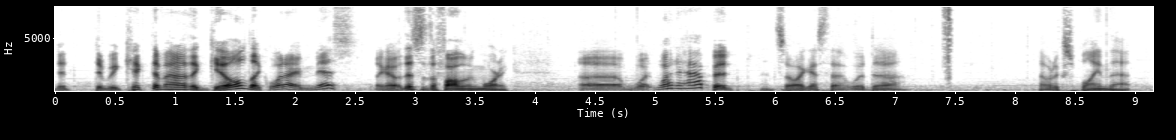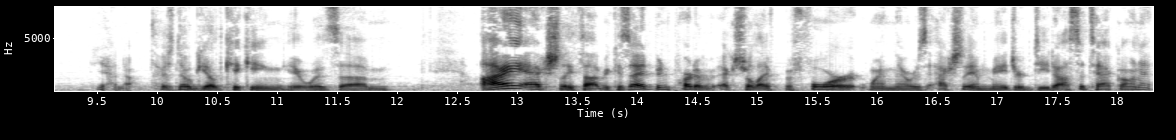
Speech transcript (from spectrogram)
did did we kick them out of the guild? Like, what I miss? Like, I, this is the following morning. Uh, what what happened? And so I guess that would uh, that would explain that. Yeah, no, there's no guild kicking. It was. Um, I actually thought because I had been part of Extra Life before when there was actually a major DDoS attack on it.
